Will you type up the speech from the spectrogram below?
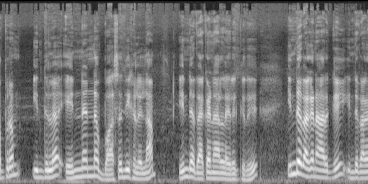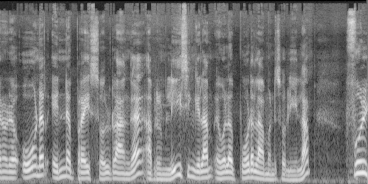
அப்புறம் இதில் என்னென்ன வசதிகள் எல்லாம் இந்த வேகனாரில் இருக்குது? இந்த வேகனாருக்கு இந்த வேகனோட ஓனர் என்ன ப்ரைஸ் சொல்கிறாங்க அப்புறம் லீசிங் எல்லாம் எவ்வளோ போடலாம்னு சொல்லிடலாம். ஃபுல்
